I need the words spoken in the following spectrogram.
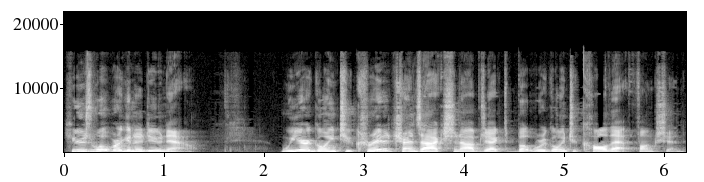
here's what we're gonna do now. We are going to create a transaction object, but we're going to call that function.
